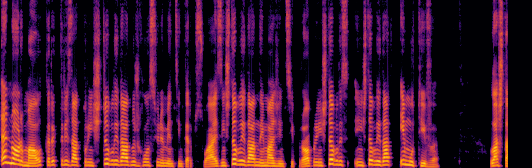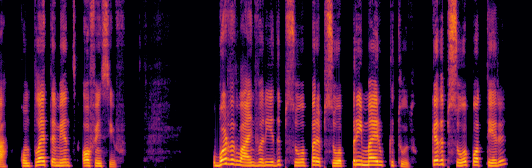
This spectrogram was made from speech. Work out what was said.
anormal caracterizado por instabilidade nos relacionamentos interpessoais, instabilidade na imagem de si própria, instabilidade emotiva. Lá está, completamente ofensivo. O borderline varia de pessoa para pessoa, primeiro que tudo. Cada pessoa pode ter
